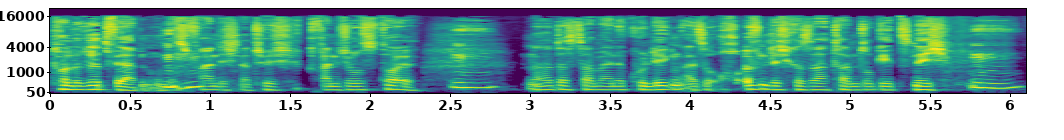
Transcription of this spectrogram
toleriert werden. Und mhm. das fand ich natürlich grandios toll, mhm. ne, dass da meine Kollegen also auch öffentlich gesagt haben, so geht's nicht. Mhm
